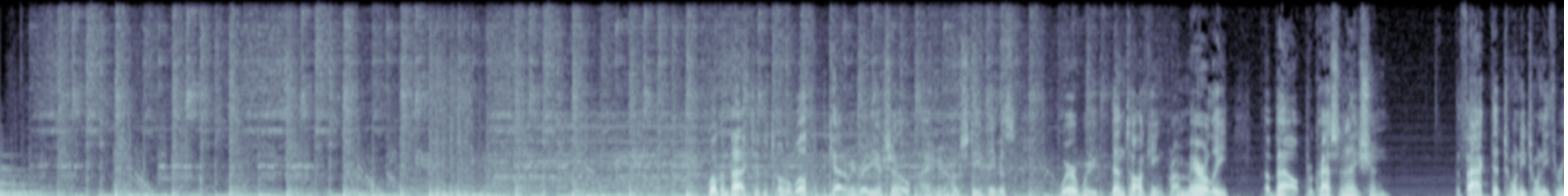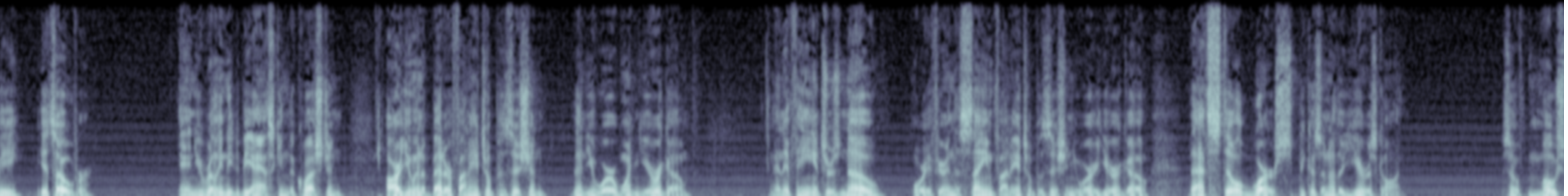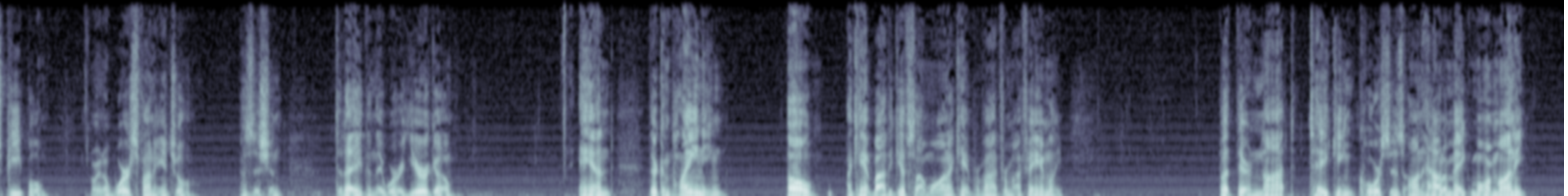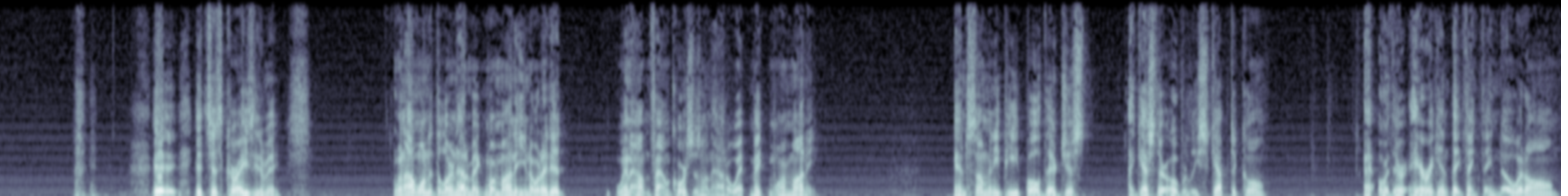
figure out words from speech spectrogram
Welcome back to the Total Wealth Academy radio show. I am your host, Steve Davis, where we've been talking primarily about procrastination, the fact that 2023 it's over, and you really need to be asking the question, are you in a better financial position than you were one year ago? And if the answer is no, or if you're in the same financial position you were a year ago, that's still worse because another year is gone. So most people are in a worse financial position today than they were a year ago. And they're complaining, oh, I can't buy the gifts I want, I can't provide for my family. But they're not taking courses on how to make more money. it, it's just crazy to me. When I wanted to learn how to make more money, you know what I did? Went out and found courses on how to make more money. And so many people, they're just, I guess they're overly skeptical eh, or they're arrogant. They think they know it all.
